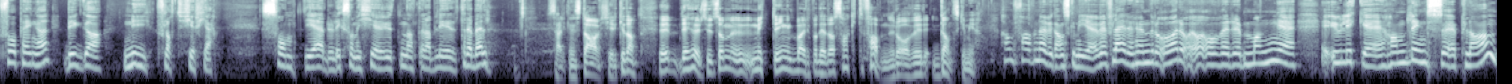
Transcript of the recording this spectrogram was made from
få penger, bygge ny, flott kirke. Sånt gjør du liksom ikke uten at det blir trøbbel. Særlig en stavkirke, da. Det høres ut som Mytting, bare på det du har sagt, favner over ganske mye. Han favner over ganske mye. Over flere hundre år og over mange ulike handlingsplan.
